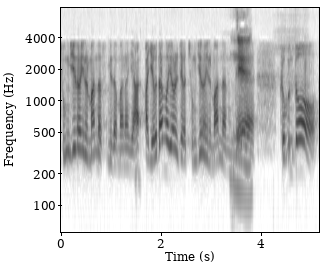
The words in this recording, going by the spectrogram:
중진 의원을 만났습니다만은 야, 아, 여당 의원을 제가 중진 의원을 만났는데 네. 그분도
